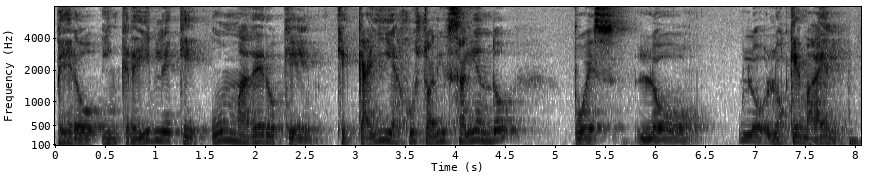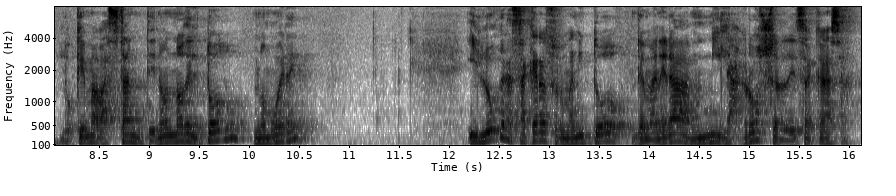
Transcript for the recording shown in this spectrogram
pero increíble que un madero que, caía justo al ir saliendo, pues lo, lo, quema él, lo quema bastante, ¿no? no del todo, no muere, y logra sacar a su hermanito de manera milagrosa de esa casa.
